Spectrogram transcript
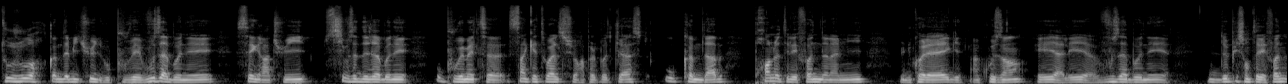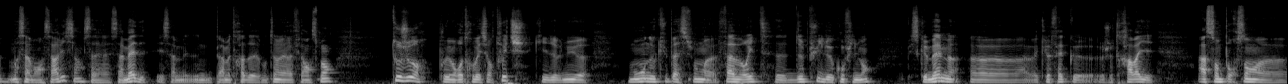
Toujours, comme d'habitude, vous pouvez vous abonner, c'est gratuit. Si vous êtes déjà abonné, vous pouvez mettre 5 étoiles sur Apple Podcast ou, comme d'hab, prendre le téléphone d'un ami, une collègue, un cousin et aller vous abonner depuis son téléphone. Moi, ça me rend service, hein. ça, ça m'aide et ça me permettra de monter dans les référencements. Toujours, vous pouvez me retrouver sur Twitch, qui est devenu euh, mon occupation euh, favorite euh, depuis le confinement, puisque même euh, avec le fait que je travaille à 100%,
